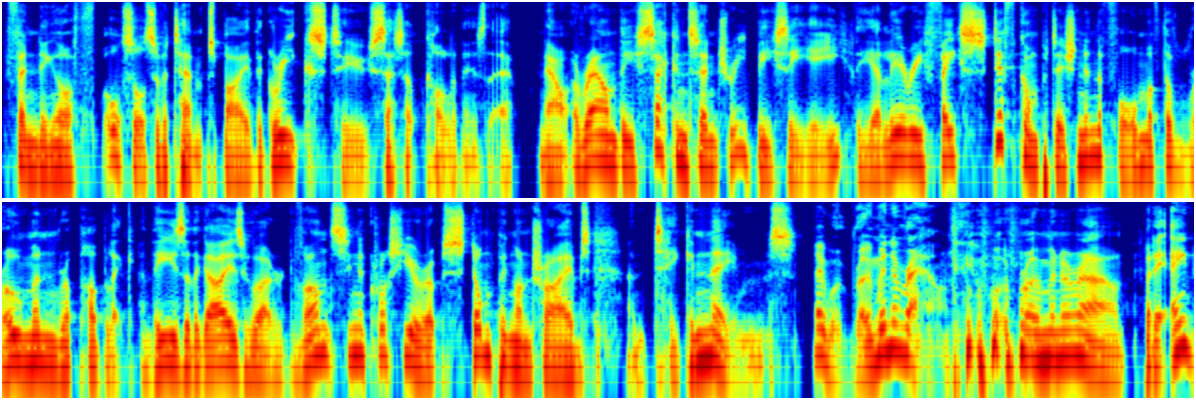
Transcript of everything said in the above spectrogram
fending off all sorts of attempts by the Greeks to set up colonies there. Now, around the second century BCE, the Illyri face stiff competition in the form of the Roman Republic, and these are the guys who are advancing across Europe, stomping on tribes and taking names. They were roaming around. They were roaming around. But it ain't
